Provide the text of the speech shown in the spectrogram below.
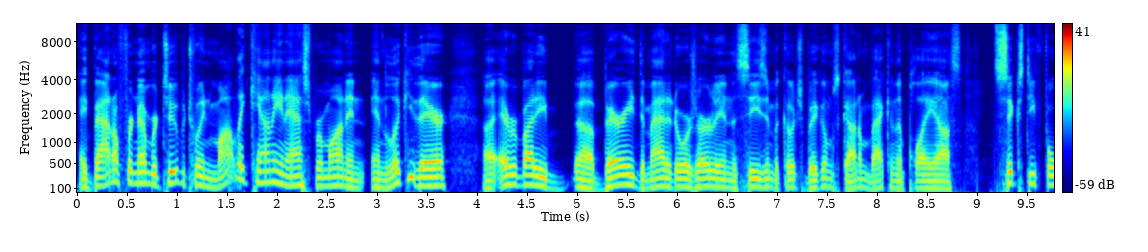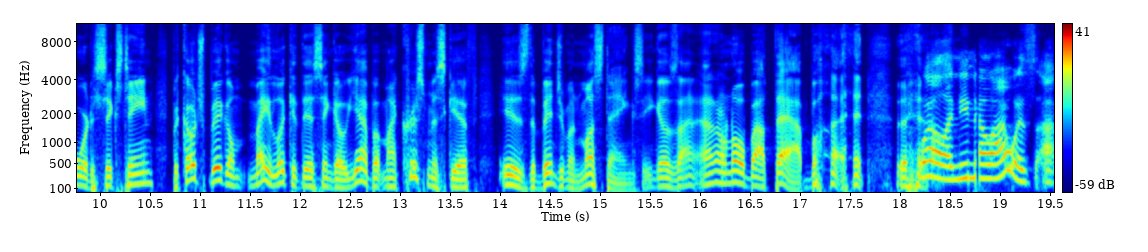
a battle for number two between Motley County and Aspermont. And, and looky there, uh, everybody uh, buried the Matadors early in the season, but Coach Bigham's got them back in the playoffs. 64 to 16. But Coach Bigham may look at this and go, "Yeah, but my Christmas gift is the Benjamin Mustangs." He goes, "I, I don't know about that, but well, and you know, I was I,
